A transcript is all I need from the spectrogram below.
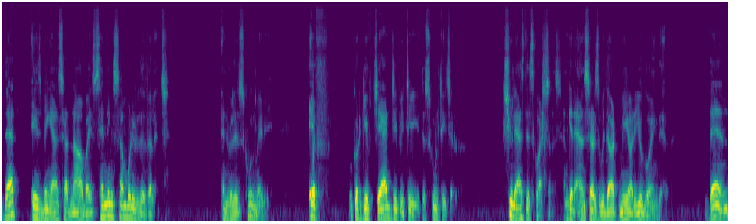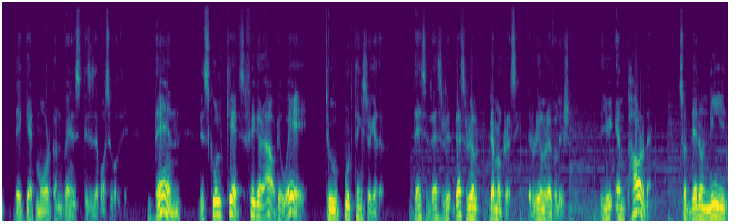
That is being answered now by sending somebody to the village and village school maybe. If we could give Chat GPT, the school teacher, she'll ask these questions and get answers without me or you going there. Then they get more convinced this is a possibility. Then the school kids figure out a way to put things together. That's that's that's real democracy, the real revolution. You empower them, so they don't need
